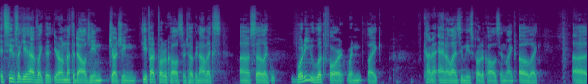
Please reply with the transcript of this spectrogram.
it seems like you have like the, your own methodology in judging DeFi protocols or tokenomics. Uh, so like, what do you look for when like kind of analyzing these protocols and like, oh, like uh,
